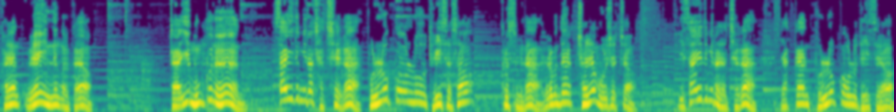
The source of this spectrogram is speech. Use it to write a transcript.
과연 왜 있는 걸까요? 자, 이 문구는 사이드 미러 자체가 볼록 거울로 돼 있어서 그렇습니다. 여러분들 전혀 모르셨죠? 이 사이드 미러 자체가 약간 볼록 거울로 돼 있어요.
